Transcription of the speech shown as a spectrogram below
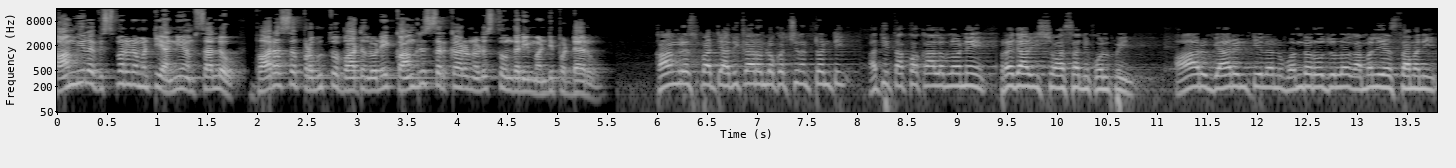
హామీల విస్మరణ వంటి అన్ని అంశాల్లో భారత ప్రభుత్వ బాటలోనే కాంగ్రెస్ సర్కారు నడుస్తోందని మండిపడ్డారు. కాంగ్రెస్ పార్టీ అధికారంలోకి వచ్చినటువంటి అతి తక్కువ కాలంలోనే ప్రజా విశ్వాసాన్ని కోల్పోయింది. ఆరు గ్యారంటీలను వంద రోజుల్లో అమలు చేస్తామని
